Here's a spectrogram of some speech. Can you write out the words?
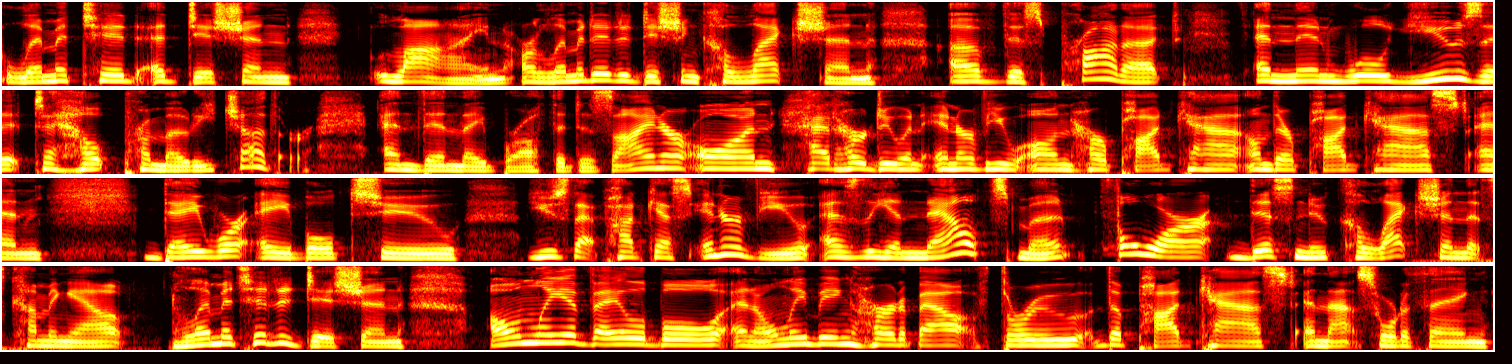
limited edition line or limited edition collection of this product and then we'll use it to help promote each other. And then they brought the designer on, had her do an interview on her podcast, on their podcast, and they were able to use that podcast interview as the announcement for this new collection that's coming out limited edition, only available and only being heard about through the podcast and that sort of thing.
